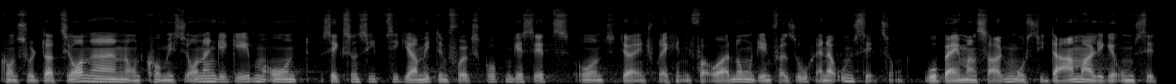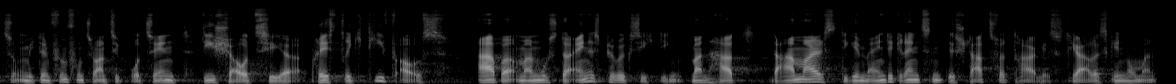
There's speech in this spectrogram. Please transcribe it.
Konsultationen und Kommissionen gegeben und 76 ja mit dem Volksgruppengesetz und der entsprechenden Verordnung den Versuch einer Umsetzung. Wobei man sagen muss, die damalige Umsetzung mit den 25 Prozent, die schaut sehr restriktiv aus. Aber man muss da eines berücksichtigen. Man hat damals die Gemeindegrenzen des Staatsvertrages Jahres genommen,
